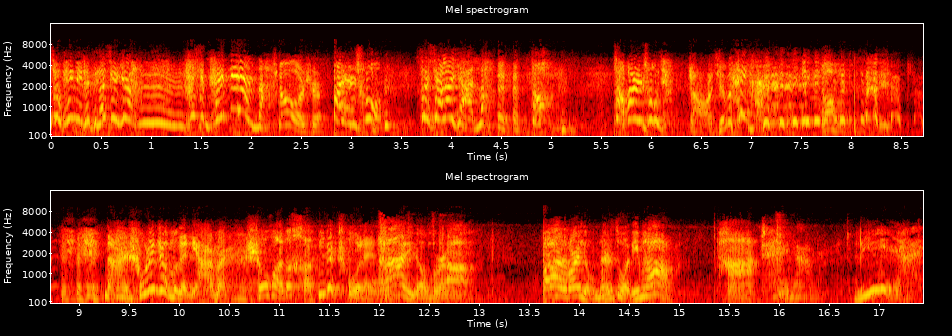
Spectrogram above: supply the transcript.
就凭你这德行样，还想开店呢？就是办事处算瞎了眼了。走，找办事处去。找去吧。好，哪儿出来这么个娘们儿？说话都横着出来了。他你都不知道，八大班有名坐地炮，他这娘们儿厉害。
